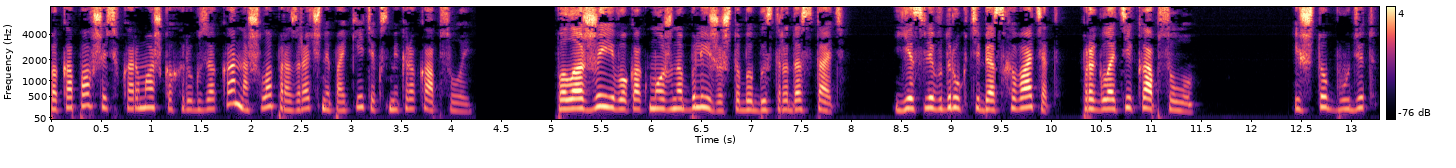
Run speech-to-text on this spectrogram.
покопавшись в кармашках рюкзака, нашла прозрачный пакетик с микрокапсулой. «Положи его как можно ближе, чтобы быстро достать. Если вдруг тебя схватят, проглоти капсулу». «И что будет?»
